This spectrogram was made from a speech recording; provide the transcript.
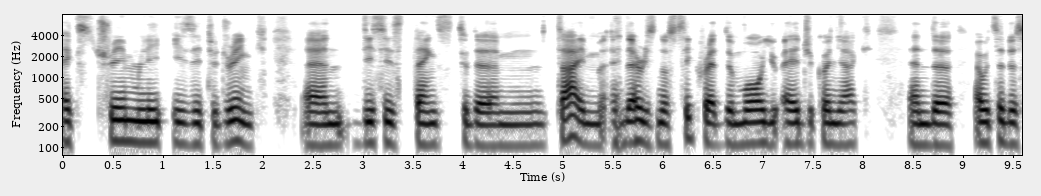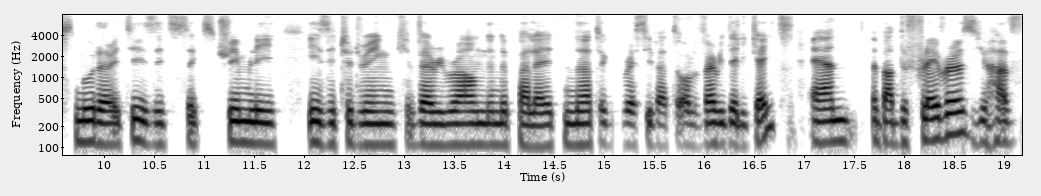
extremely easy to drink. And this is thanks to the um, time. There is no secret. The more you age a cognac, and uh, I would say the smoother it is, it's extremely easy to drink, very round in the palate, not aggressive at all, very delicate. And about the flavors, you have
